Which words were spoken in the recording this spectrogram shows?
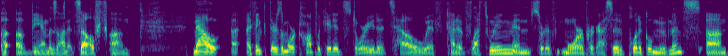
of the Amazon itself. Um, now, I think there's a more complicated story to tell with kind of left wing and sort of more progressive political movements. Um,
